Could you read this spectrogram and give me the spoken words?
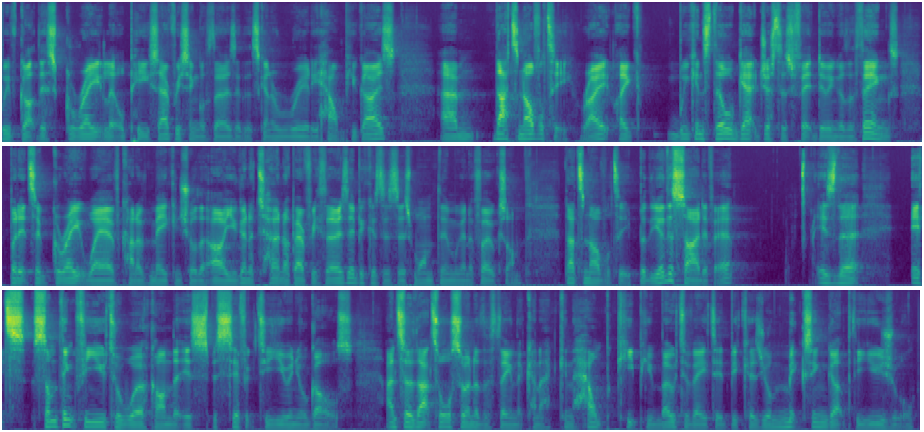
We've got this great little piece every single Thursday that's gonna really help you guys um, that's novelty, right? Like we can still get just as fit doing other things, but it's a great way of kind of making sure that, oh, you're going to turn up every Thursday because there's this one thing we're going to focus on. That's novelty. But the other side of it is that it's something for you to work on that is specific to you and your goals. And so that's also another thing that can can help keep you motivated because you're mixing up the usual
